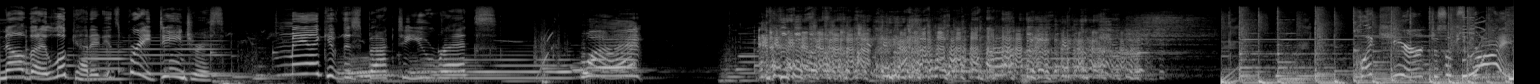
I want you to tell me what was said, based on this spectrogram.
Now that I look at it, it's pretty dangerous. May I give this back to you, Rex? What? Click here to subscribe.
